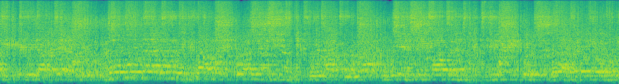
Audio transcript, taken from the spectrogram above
Senhor, meu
